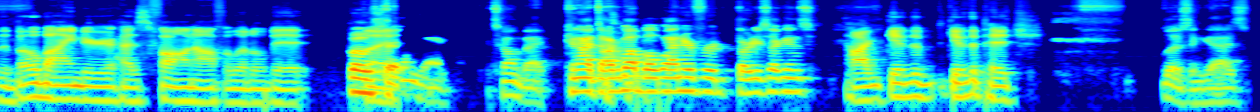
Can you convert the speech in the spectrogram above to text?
The Bo binder has fallen off a little bit Both but- It's coming back. It's coming back. Can I talk about Bo Binder for 30 seconds? talk give the give the pitch Listen, guys,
